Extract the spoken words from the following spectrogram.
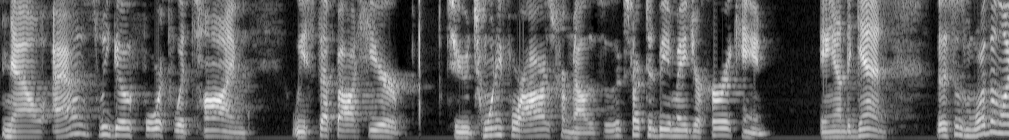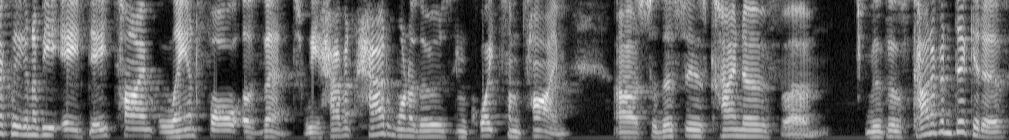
Now, as we go forth with time, we step out here to 24 hours from now. This is expected to be a major hurricane. And again, this is more than likely going to be a daytime landfall event. We haven't had one of those in quite some time. Uh, so this is kind of um, this is kind of indicative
